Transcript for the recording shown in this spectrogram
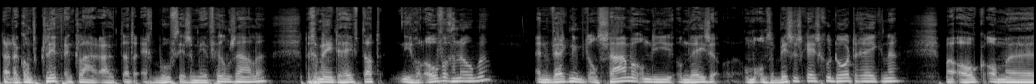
Nou, daar komt klip en klaar uit dat er echt behoefte is aan meer filmzalen. De gemeente heeft dat in ieder geval overgenomen. En werkt nu met ons samen om, die, om, deze, om onze business case goed door te rekenen. Maar ook om eh,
